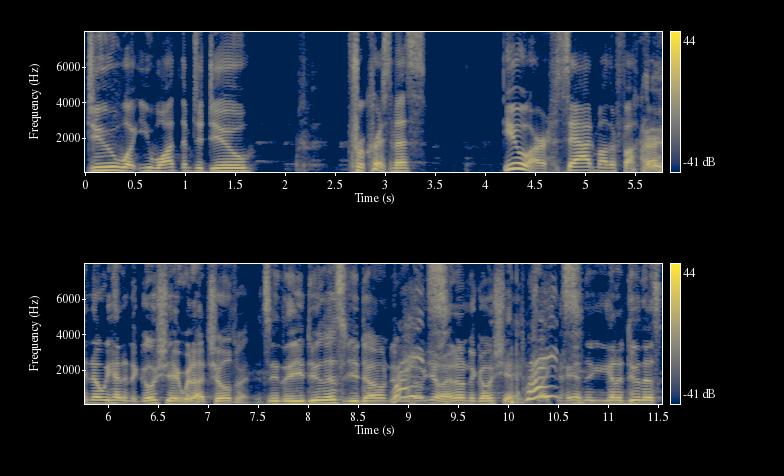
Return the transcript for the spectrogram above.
do what you want them to do for Christmas? You are a sad motherfucker. I didn't know we had to negotiate with our children. It's either you do this or you don't. Right. You know, I don't negotiate. Right. Like, hey, you got to do this.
